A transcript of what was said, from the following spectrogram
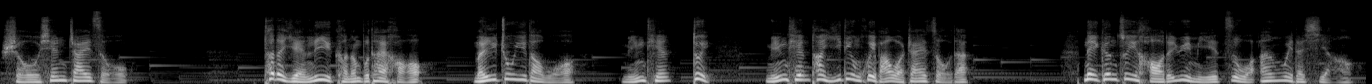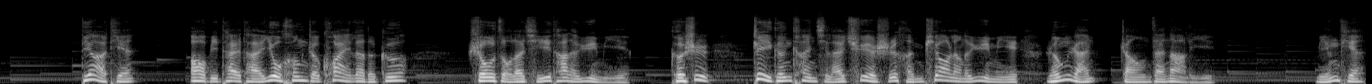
首先摘走。他的眼力可能不太好，没注意到我。明天，对，明天他一定会把我摘走的。那根最好的玉米自我安慰的想。第二天，奥比太太又哼着快乐的歌，收走了其他的玉米。可是，这根看起来确实很漂亮的玉米仍然长在那里。明天，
